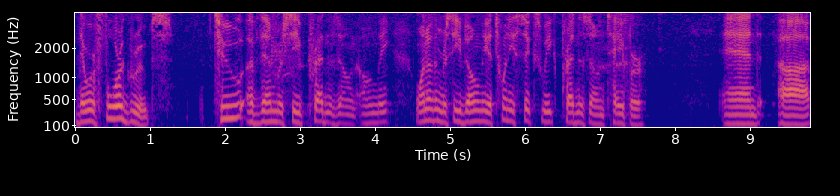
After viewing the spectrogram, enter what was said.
There were four groups. Two of them received prednisone only. One of them received only a 26 week prednisone taper and uh,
